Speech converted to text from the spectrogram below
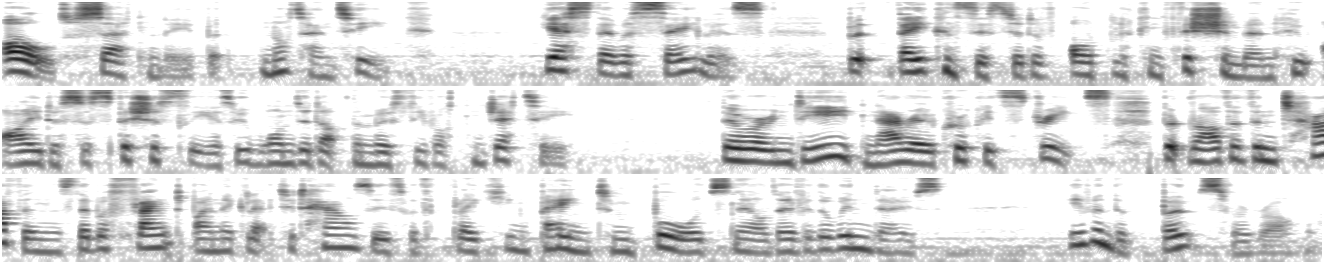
Old, certainly, but not antique. Yes, there were sailors, but they consisted of odd looking fishermen who eyed us suspiciously as we wandered up the mostly rotten jetty. There were indeed narrow, crooked streets, but rather than taverns, they were flanked by neglected houses with flaking paint and boards nailed over the windows. Even the boats were wrong.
